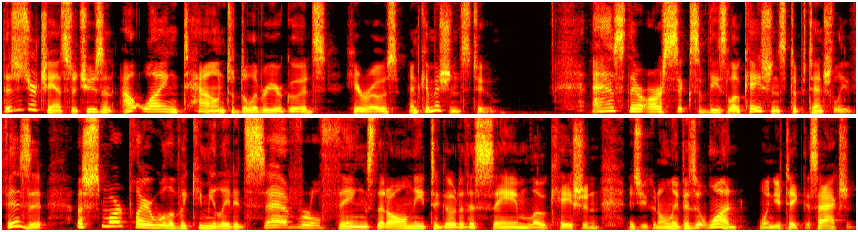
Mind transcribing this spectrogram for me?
this is your chance to choose an outlying town to deliver your goods, heroes, and commissions to. As there are six of these locations to potentially visit, a smart player will have accumulated several things that all need to go to the same location, as you can only visit one when you take this action.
